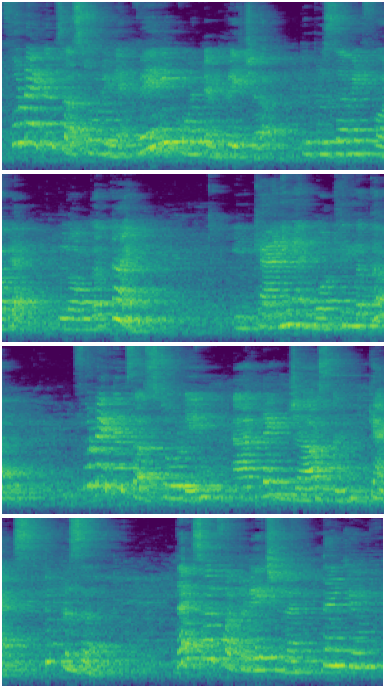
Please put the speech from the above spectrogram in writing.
food items are stored in a very cold temperature to preserve it for a longer time. In canning and bottling method, food items are stored in airtight jars and cans to preserve. That's all for today children. Thank you.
